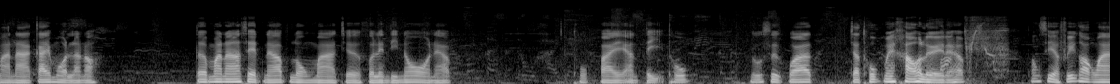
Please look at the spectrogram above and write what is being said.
มานาใกล้หมดแล้วเนาะ เติมมานาเสร็จนะครับ ลงมาเจอเฟอร์เรนติโนนะครับ ทุบไปอันติทุบ รู้สึกว่าจะทุบไม่เข้าเลยนะครับ ต้องเสียฟิกออกมา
